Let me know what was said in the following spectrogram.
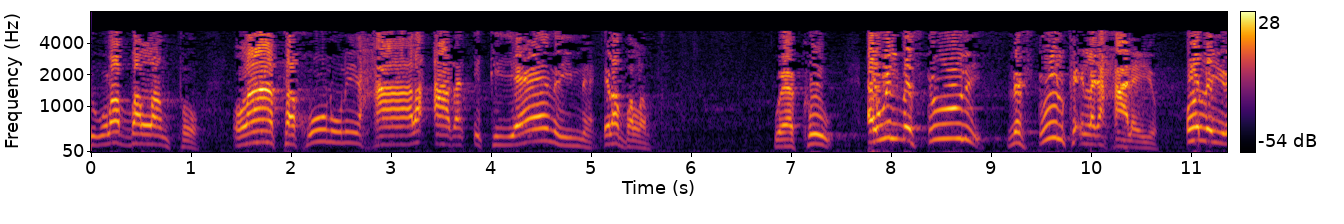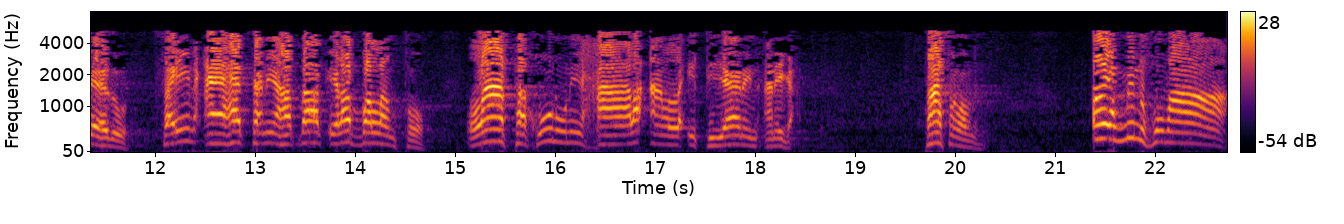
igula ballanto laa takununii xaalo aadan iqiyaamayna ila ballanto. Waa ko aw ilmafcuuli mafcuulka in laga xaaleeyo oo la yidhaahdo fain caahadtanii haddaad ila ballanto laa takununii xaalo aan la iqiyaanayn aniga. Taasna waa ow minhumaa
